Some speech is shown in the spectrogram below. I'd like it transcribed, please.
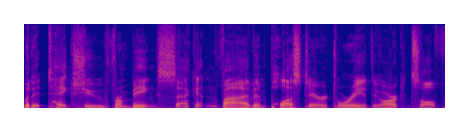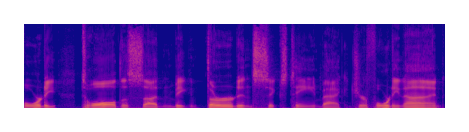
but it takes you from being second and five in plus territory at the Arkansas 40 to all of a sudden being third and 16 back at your 49.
